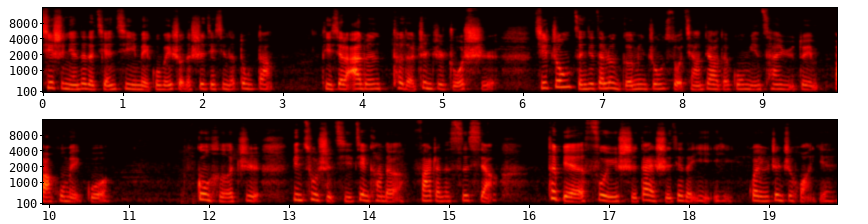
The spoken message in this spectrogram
70年代的前期以美国为首的世界性的动荡，体现了阿伦特的政治着实。其中，曾经在《论革命》中所强调的公民参与对保护美国。共和制，并促使其健康的发展的思想，特别赋予时代实践的意义。关于政治谎言，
